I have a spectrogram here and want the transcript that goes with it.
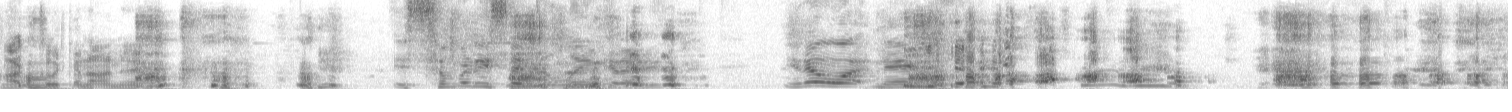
Not clicking on it. Is somebody sent the link and I, you know what, Nick?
